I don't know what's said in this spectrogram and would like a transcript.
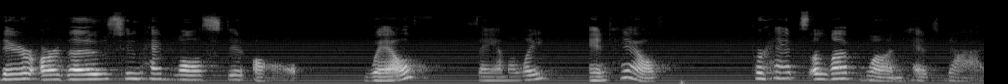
there are those who have lost it all wealth, family, and health. Perhaps a loved one has died,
